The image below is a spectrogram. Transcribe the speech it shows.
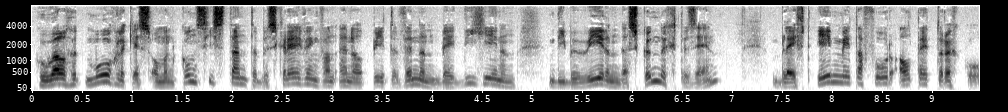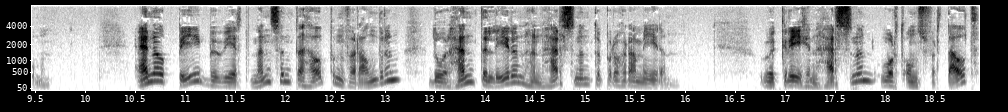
Hoewel het mogelijk is om een consistente beschrijving van NLP te vinden bij diegenen die beweren deskundig te zijn, blijft één metafoor altijd terugkomen. NLP beweert mensen te helpen veranderen door hen te leren hun hersenen te programmeren. We kregen hersenen, wordt ons verteld,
